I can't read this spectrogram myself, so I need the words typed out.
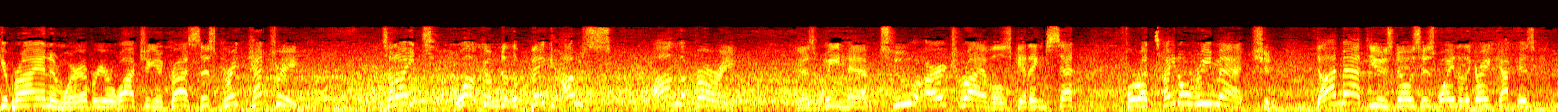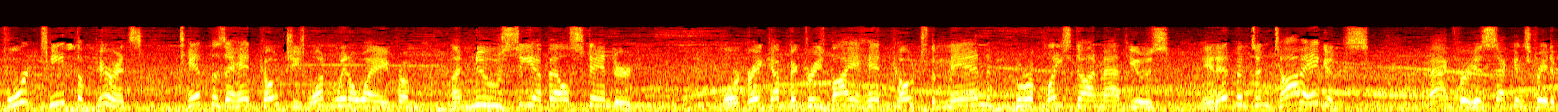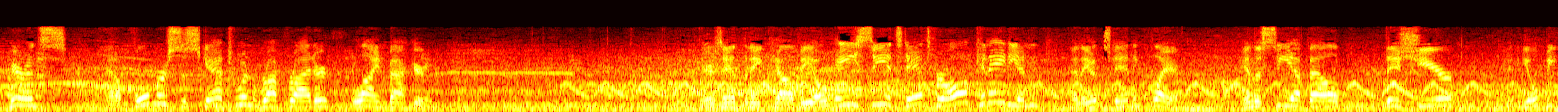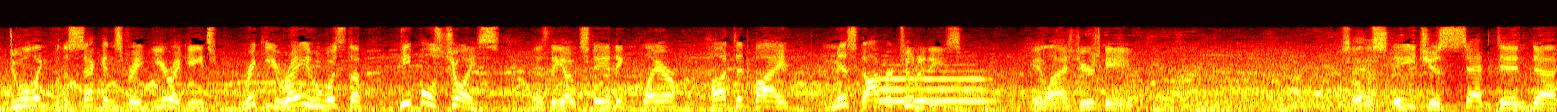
Thank you, Brian, and wherever you're watching across this great country. Tonight, welcome to the big house on the prairie as we have two arch rivals getting set for a title rematch. And Don Matthews knows his way to the Grey Cup, his 14th appearance, 10th as a head coach. He's one win away from a new CFL standard. For Grey Cup victories by a head coach, the man who replaced Don Matthews in Edmonton, Tom Higgins, back for his second straight appearance, and a former Saskatchewan Roughrider linebacker. There's Anthony Calvillo. AC, it stands for All Canadian and the outstanding player in the CFL this year. And he'll be dueling for the second straight year against Ricky Ray, who was the people's choice as the outstanding player, haunted by missed opportunities in last year's game. So the stage is set, and uh,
